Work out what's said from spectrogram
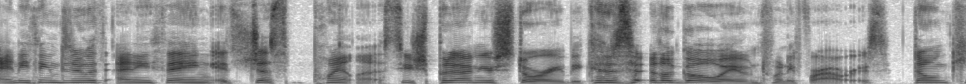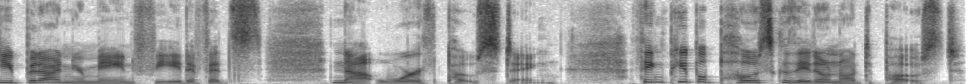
anything to do with anything. It's just pointless. You should put it on your story because it'll go away in 24 hours. Don't keep it on your main feed if it's not worth posting. I think people post because they don't know what to post.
